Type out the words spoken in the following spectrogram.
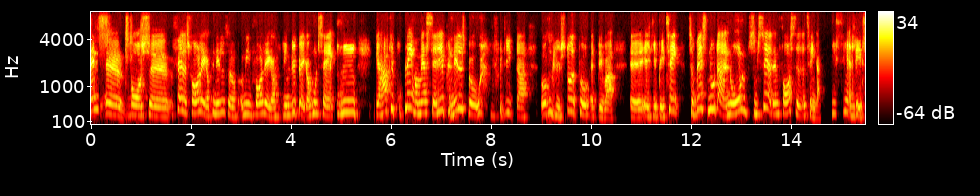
Men øh, vores øh, fælles forlægger, Pernille og min forlægger, Line Lybækker, hun sagde, mm, vi har haft et problemer med at sælge Pernilles bog, fordi der åbenlyst stod på, at det var øh, LGBT. Så hvis nu der er nogen, som ser den forside og tænker, det ser lidt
